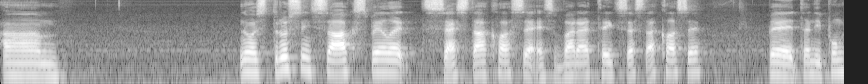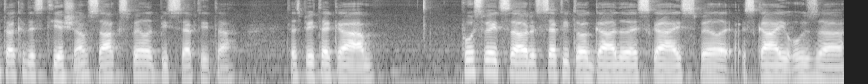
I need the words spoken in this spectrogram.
Um, nu, es druskuļi sāku spēlēt sestā klasē. Es varētu teikt, sestā klasē. Bet tādā punktā, kad es tiešām sāku spēlēt, bija septītā. Tas bija tā kā pusveids caur septīto gadu. Es gāju, spēlē, es gāju uz, uh,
